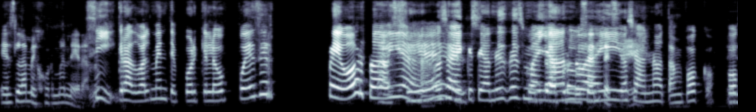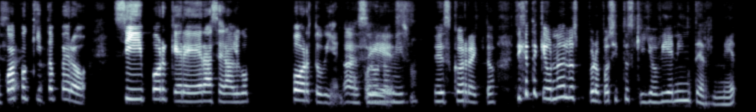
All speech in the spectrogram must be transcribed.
es la mejor manera, ¿no? Sí, gradualmente, porque luego puede ser peor todavía, o sea, que te andes desmayando ahí, o sea, no, tampoco, poco a poquito, pero sí por querer hacer algo por tu bien, Así por uno es, mismo. Es correcto. Fíjate que uno de los propósitos que yo vi en internet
